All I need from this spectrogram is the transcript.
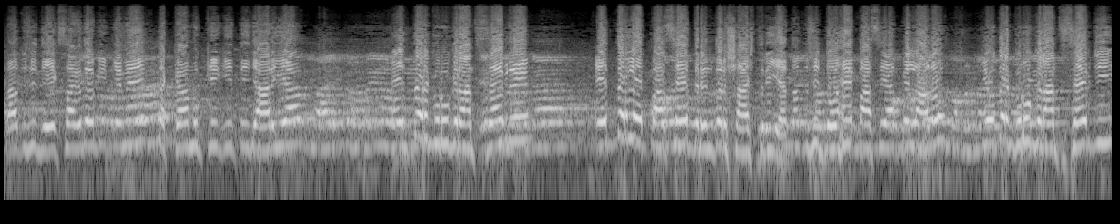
ਤਾਂ ਤੁਸੀਂ ਦੇਖ ਸਕਦੇ ਹੋ ਕਿ ਕਿਵੇਂ ਧੱਕਾ ਮੁੱਕੀ ਕੀਤੀ ਜਾ ਰਹੀ ਆ। ਇੱਧਰ ਗੁਰੂ ਗ੍ਰੰਥ ਸਾਹਿਬ ਨੇ ਇੱਧਰਲੇ ਪਾਸੇ ਦਰਿੰਦਰ ਸ਼ਾਸਤਰੀ ਆ। ਤਾਂ ਤੁਸੀਂ ਦੋਹੇ ਪਾਸੇ ਆਪੇ ਲਾ ਲਓ ਕਿ ਉਧਰ ਗੁਰੂ ਗ੍ਰੰਥ ਸਾਹਿਬ ਜੀ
